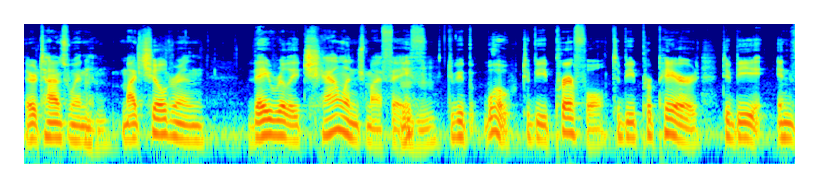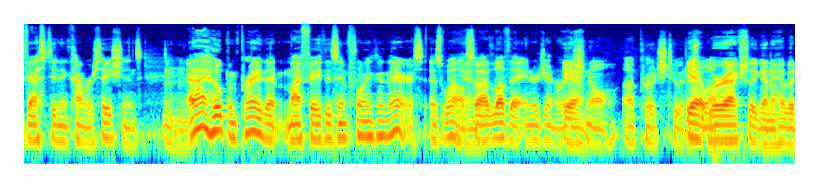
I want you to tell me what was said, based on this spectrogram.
There are times when Mm-hmm. my children they really challenge my faith Mm-hmm. to be whoa, to be prayerful, to be prepared, to be invested in conversations. And I hope and pray that my faith is influencing theirs as well. Mm-hmm. Yeah. So I love that intergenerational approach to it Yeah, as well. we're actually going to have a,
